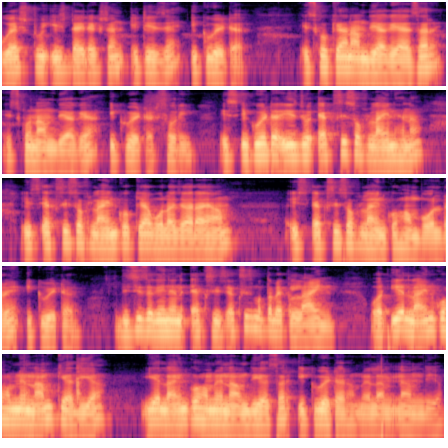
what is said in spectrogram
west to east direction, it is a equator. इसको क्या नाम दिया गया है, सर? इसको नाम दिया गया इक्वेटर, सॉरी। इस इक्वेटर, इस जो एक्सिस ऑफ़ लाइन है ना, इस एक्सिस ऑफ़ लाइन को क्या बोला जा रहा है हम? इस एक्सिस ऑफ़ लाइन को हम बोल रहे हैं equator. This is again an axis axis मतलब एक लाइन और ये लाइन को हमने नाम क्या दिया? ये लाइन को हमने नाम दिया, सर, इक्वेटर हमने नाम दिया।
